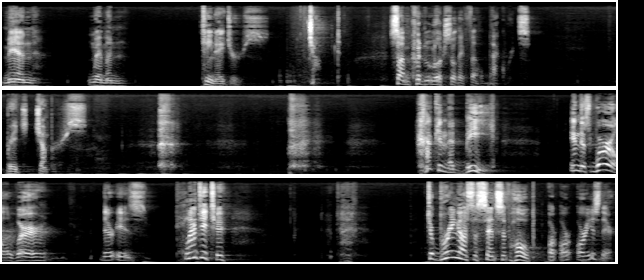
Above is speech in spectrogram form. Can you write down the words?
Men, women, teenagers jumped. Some couldn't look, so they fell backwards. Bridge jumpers. How can that be in this world where there is plenty to, to bring us a sense of hope, or, or, or is there?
